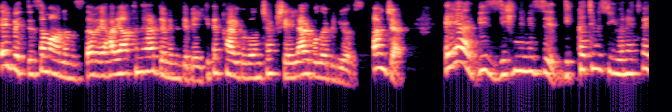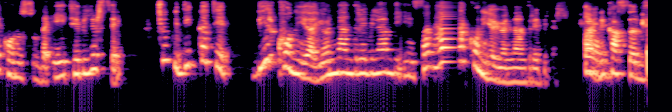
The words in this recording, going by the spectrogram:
Elbette zamanımızda ve hayatın her döneminde belki de kaygılanacak şeyler bulabiliyoruz. Ancak eğer biz zihnimizi, dikkatimizi yönetme konusunda eğitebilirsek, çünkü dikkati bir konuya yönlendirebilen bir insan her konuya yönlendirebilir. Aynı kaslarımızı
